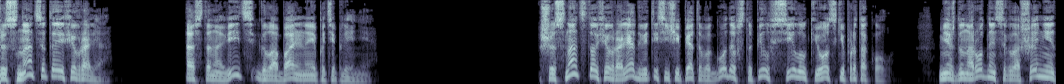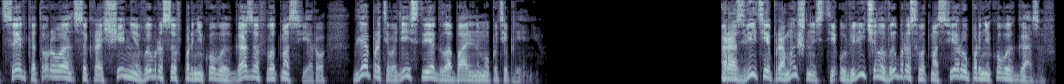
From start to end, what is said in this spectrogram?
16 февраля. Остановить глобальное потепление. 16 февраля 2005 года вступил в силу Киотский протокол, международное соглашение, цель которого — сокращение выбросов парниковых газов в атмосферу для противодействия глобальному потеплению. Развитие промышленности увеличило выброс в атмосферу парниковых газов,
